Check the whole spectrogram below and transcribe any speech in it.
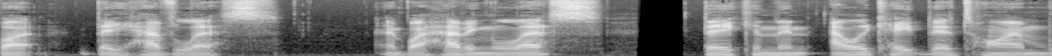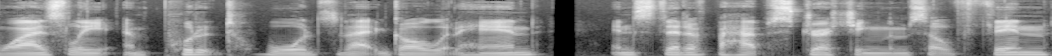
but they have less. And by having less, they can then allocate their time wisely and put it towards that goal at hand instead of perhaps stretching themselves thin,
